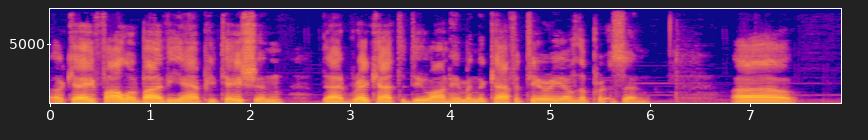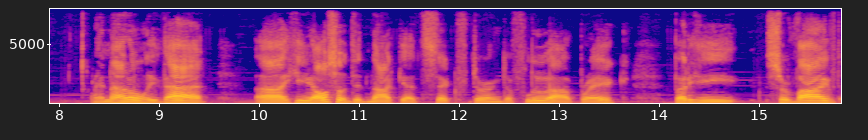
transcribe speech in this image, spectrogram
Okay, followed by the amputation that Rick had to do on him in the cafeteria of the prison. Uh, and not only that, uh, he also did not get sick during the flu outbreak, but he survived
